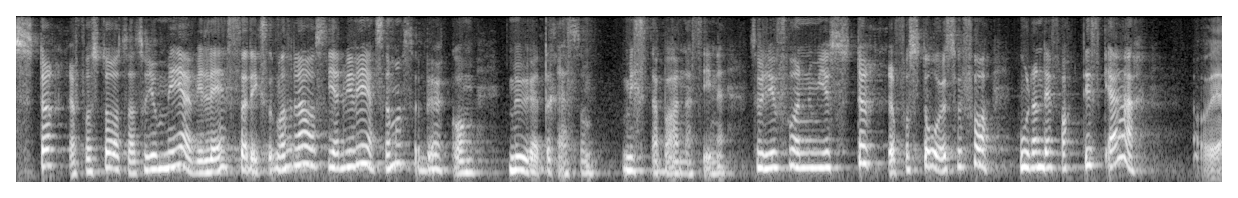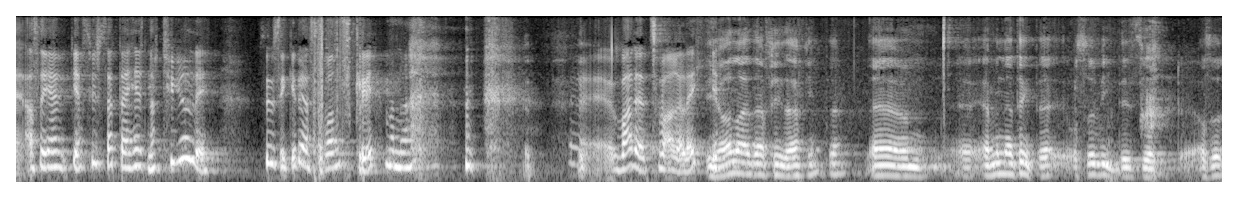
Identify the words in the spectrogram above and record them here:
større forståelse. altså Jo mer vi leser liksom, altså La oss si at vi leser masse bøker om mødre som mister barna sine. Så vil vi få en mye større forståelse for hvordan det faktisk er. Altså Jeg, jeg syns dette er helt naturlig. Syns ikke det er så vanskelig, men Var det et svar eller ikke? Ja, nei, det er fint, det. Er fint, det. Uh, men jeg tenkte også Vigdis Hjorth altså,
